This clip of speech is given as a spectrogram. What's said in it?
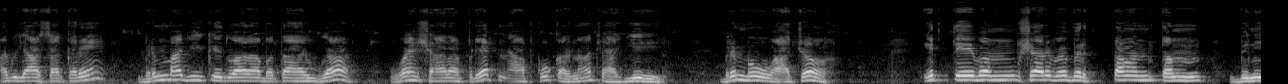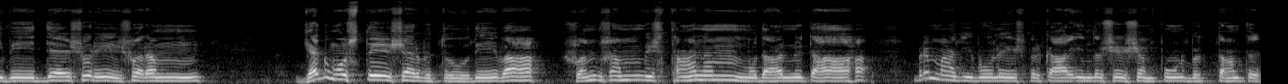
अभिलाषा करें, ब्रह्मा जी के द्वारा बताया हुआ, वह सारा प्रयत्न आपको करना चाहिए। ब्रह्मोवाच। इतम सर्ववृत्तांतम विनिवेद्य सुरेश्वरम। जगमुस्ते सर्वतो देवा स्वम सम स्थानम मुदान्विता। ब्रह्मा जी बोले, इस प्रकार इंद्र से संपूर्ण वृत्तांत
